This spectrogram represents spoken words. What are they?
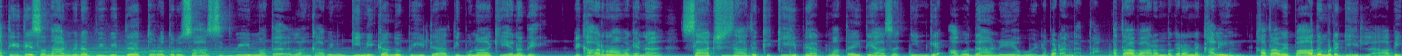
අතීතය සඳහන් වෙන විවිධ තොරතුරු සහ සිදුවීම් මත ලංකාවෙන් ගිනිකඳු පිහිටා තිබුණා කියනදේ. මේ කාරණාව ගැන සාක්ෂි සාධක කිහිපයක් මත ඉතිහාසඥයින්ගේ අවධානය යොමු වෙන්න පටන් ගත්තා. කතාව ආරම්භ කරන්න කලින් කතාවේ පාදමට ගිහිල්ලා අපි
